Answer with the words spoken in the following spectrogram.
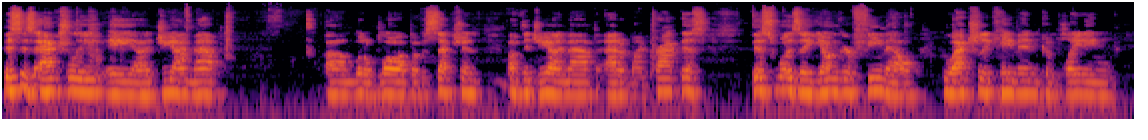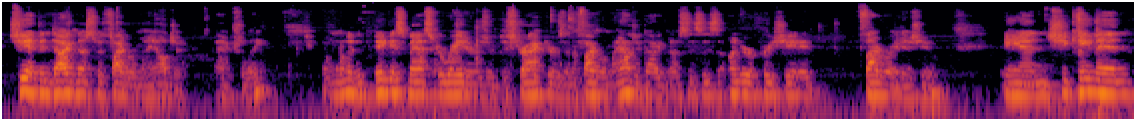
This is actually a uh, GI map, um, little blow up of a section of the GI map out of my practice. This was a younger female who actually came in complaining she had been diagnosed with fibromyalgia, actually. And one of the biggest masqueraders or distractors in a fibromyalgia diagnosis is underappreciated thyroid issue. And she came in,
